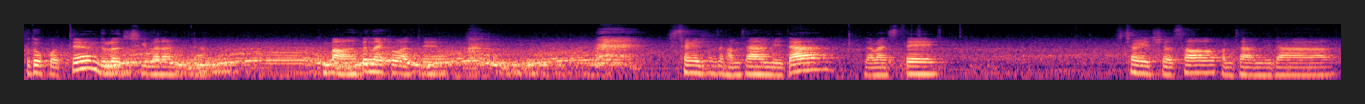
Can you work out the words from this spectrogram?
구독 버튼 눌러주시기 바랍니다. 금방 안 끝날 것 같아요. 시청해주셔서 감사합니다. 나마스테. 시청해주셔서 감사합니다.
